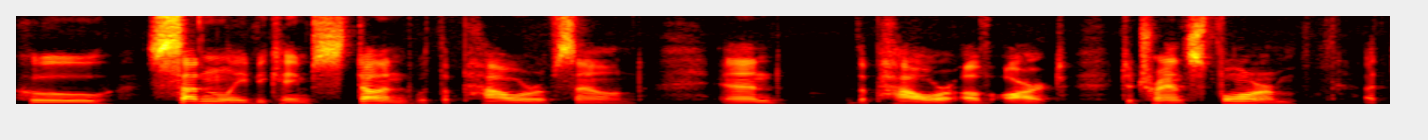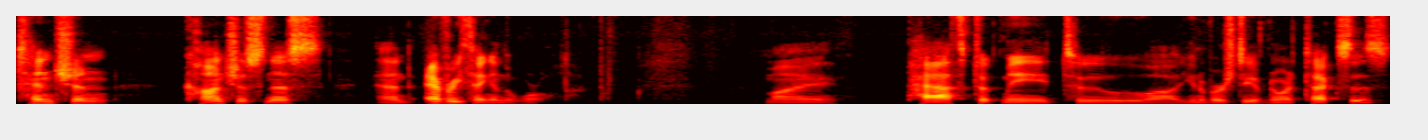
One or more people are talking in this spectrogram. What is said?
who suddenly became stunned with the power of sound and the power of art to transform attention, consciousness, and everything in the world. My path took me to uh, University of North Texas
